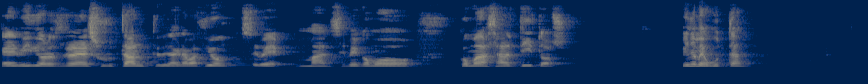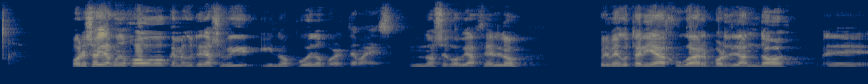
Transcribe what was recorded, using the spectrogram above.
el vídeo resultante de la grabación se ve mal, se ve como, como a saltitos. Y no me gusta. Por eso hay algunos juegos que me gustaría subir y no puedo por el tema ese. No sé cómo voy a hacerlo, pero me gustaría jugar Borderlands 2. Eh,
